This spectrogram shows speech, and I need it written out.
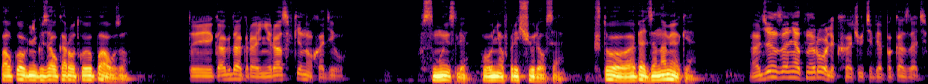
Полковник взял короткую паузу. «Ты когда крайний раз в кино ходил?» «В смысле?» – Лунёв прищурился. «Что, опять за намеки? «Один занятный ролик хочу тебе показать.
